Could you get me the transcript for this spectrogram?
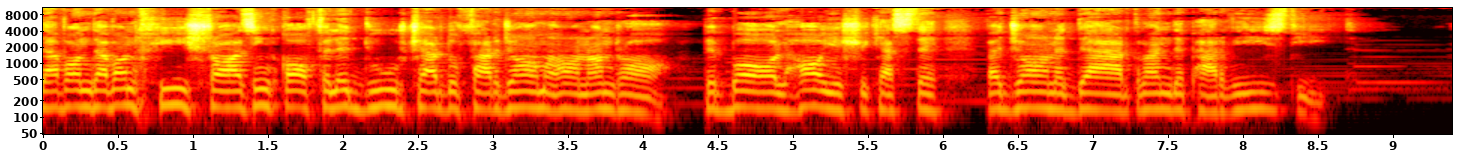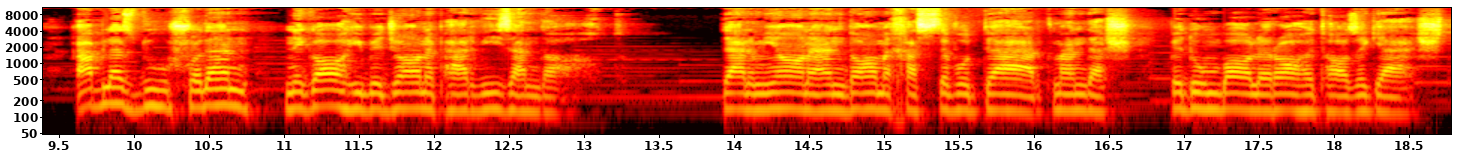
دوان دوان خیش را از این قافله دور کرد و فرجام آنان را به بالهای شکسته و جان دردمند پرویز دید. قبل از دور شدن نگاهی به جان پرویز انداخت. در میان اندام خسته و دردمندش به دنبال راه تازه گشت.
